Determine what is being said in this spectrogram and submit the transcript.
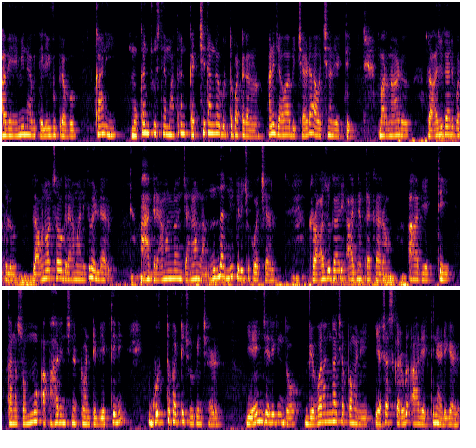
అవేమీ నాకు తెలియవు ప్రభు కానీ ముఖం చూస్తే మాత్రం ఖచ్చితంగా గుర్తుపట్టగలను అని జవాబిచ్చాడు ఆ వచ్చిన వ్యక్తి. మర్నాడు రాజుగారి భటులు లవణోత్సవ గ్రామానికి వెళ్ళారు. ఆ గ్రామంలోని జనాలందరినీ పిలుచుకువచ్చారు. రాజుగారి ఆజ్ఞ ప్రకారం ఆ వ్యక్తి తన సొమ్ము అపహరించినటువంటి వ్యక్తిని గుర్తుపట్టి చూపించాడు. ఏం జరిగిందో వివరంగా చెప్పమని యశస్కరుడు ఆ వ్యక్తిని అడిగాడు.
